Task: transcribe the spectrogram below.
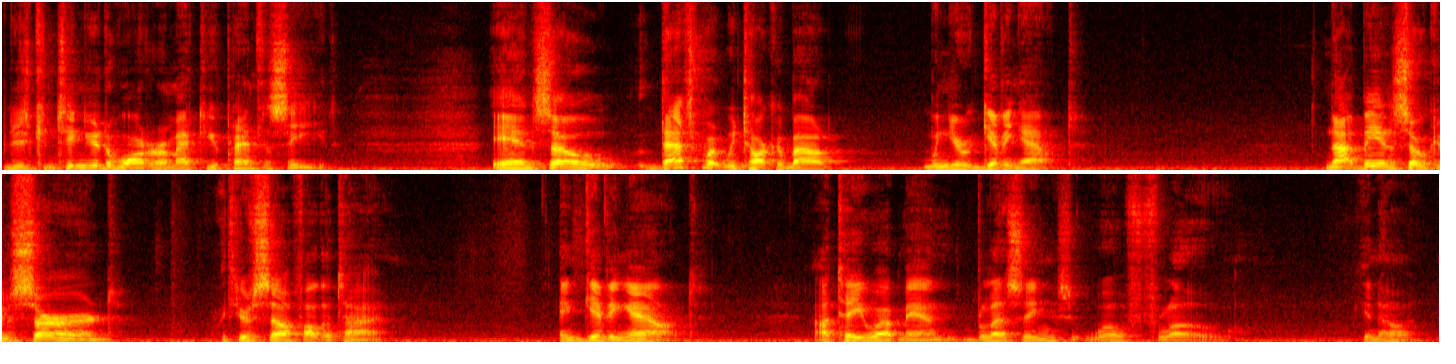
You just continue to water them after you plant the seed. And so that's what we talk about when you're giving out. Not being so concerned with yourself all the time and giving out. I'll tell you what, man, blessings will flow. You know it?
